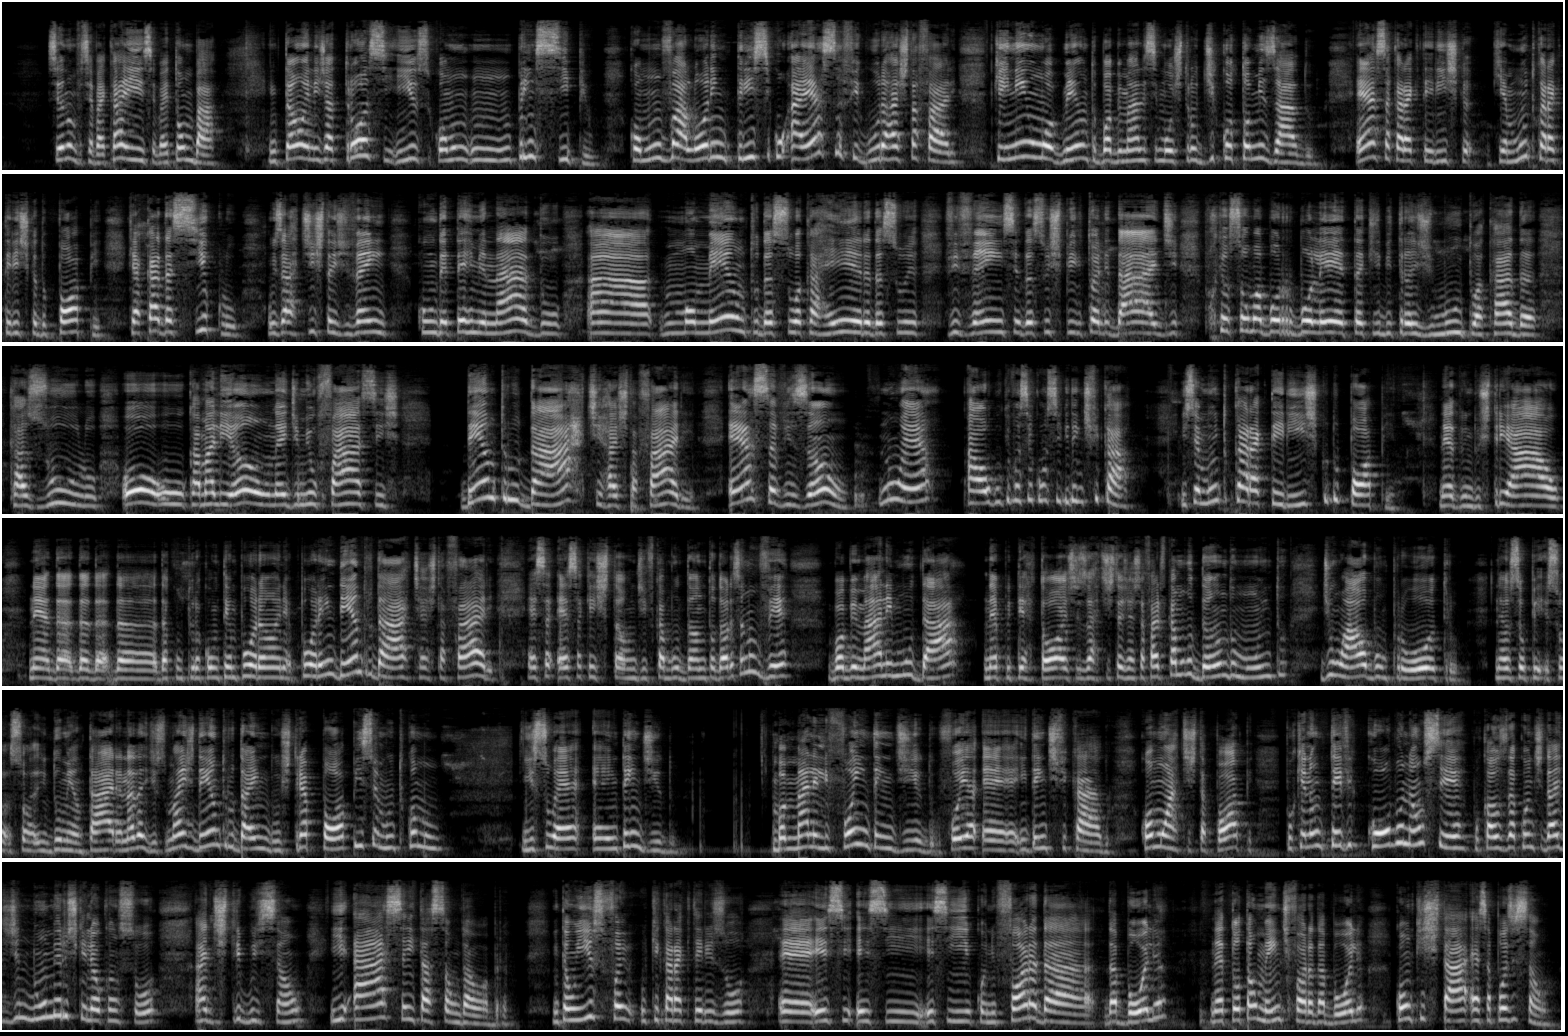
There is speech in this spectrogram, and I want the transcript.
Você não, você vai cair, você vai tombar. Então ele já trouxe isso como um, um, princípio, como um valor intrínseco a essa figura Rastafari, porque em nenhum momento Bob Marley se mostrou dicotomizado. Essa característica que é muito característica do pop, que a cada ciclo os artistas vêm com um determinado ah, momento da sua carreira, da sua vivência, da sua espiritualidade, porque eu sou uma borboleta que me transmuto a cada casulo, ou o camaleão né, de mil faces. Dentro da arte Rastafari, essa visão não é algo que você consiga identificar. Isso é muito característico do pop, né, do industrial, né, da, da, da, da cultura contemporânea. Porém, dentro da arte Rastafari, essa, essa questão de ficar mudando toda hora, você não vê Bob Marley mudar né, Peter Tosh, os artistas Rastafari ficar mudando muito de um álbum para o outro, né, o seu, sua, sua indumentária, nada disso. Mas dentro da indústria pop, isso é muito comum. Isso é, é entendido. Bob Marley ele foi entendido, foi é, identificado como um artista pop porque não teve como não ser, por causa da quantidade de números que ele alcançou, a distribuição e a aceitação da obra. Então isso foi o que caracterizou é, esse, esse, esse ícone fora da, da bolha, né, totalmente fora da bolha, conquistar essa posição.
